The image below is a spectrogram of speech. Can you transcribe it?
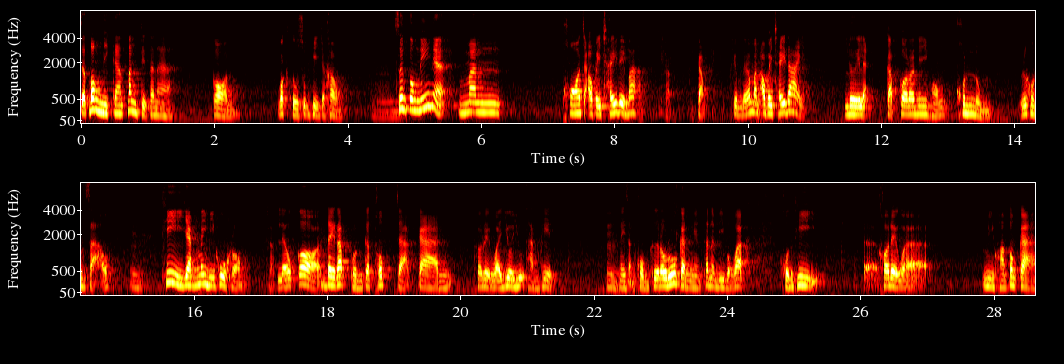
จะต้องมีการตั้งเจตนาก่อนวัคตูซุบฮีจะเข้า ซึ่งตรงนี้เนี่ยมันพอจะเอาไปใช้ได้บ้างครับกับคือหมายถึงว่ามันเอาไปใช้ได้ เลยแหละ กับกรณีของคนหนุ่มหรือคนสาวอืมที่ยังไม่มีคู่ครองครับแล้วก็ได้รับผลกระทบจากการเขาเรียกว่ายั่วยุทางเพศอืมในสังคมคือเรารู้กันไงท่านนบีบอกว่าคนที่เอ่อเขาเรียกว่า มีความต้องการ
